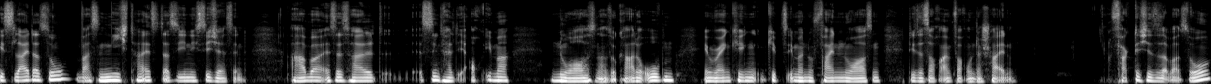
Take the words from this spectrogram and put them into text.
ist leider so, was nicht heißt, dass sie nicht sicher sind. Aber es ist halt, es sind halt auch immer Nuancen. Also gerade oben im Ranking gibt's immer nur feine Nuancen, die das auch einfach unterscheiden. Faktisch ist es aber so,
